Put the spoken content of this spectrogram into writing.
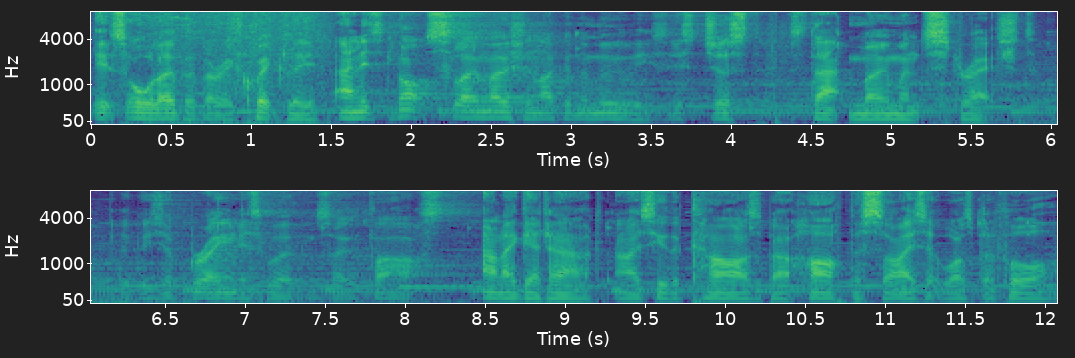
It's all over very quickly, and it's not slow motion like in the movies, it's just it's that moment stretched because your brain is working so fast. And I get out, and I see the car's about half the size it was before.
